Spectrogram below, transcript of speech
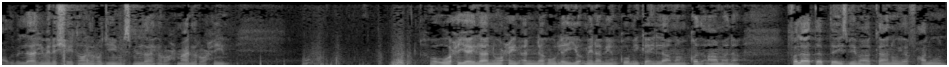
أعوذ بالله من الشيطان الرجيم. بسم الله الرحمن الرحيم. وأوحي إلى نوح أنه لن يؤمن من قومك إلا من قد آمن. فلا تبتئس بما كانوا يفعلون.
